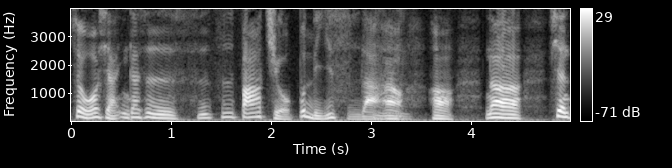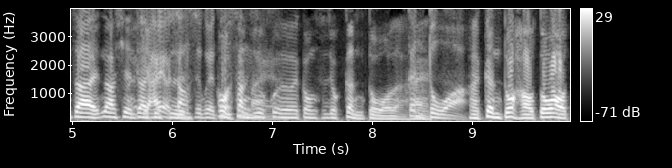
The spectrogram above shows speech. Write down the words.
所以我想应该是十之八九不离十啦，啊，好，那现在那现在就是上市贵公司，上市贵公司就更多了，更多啊，更多好多哦，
